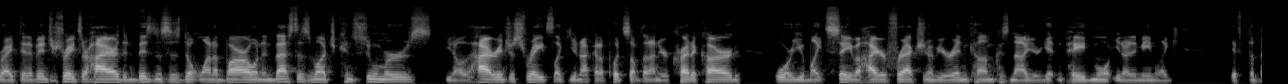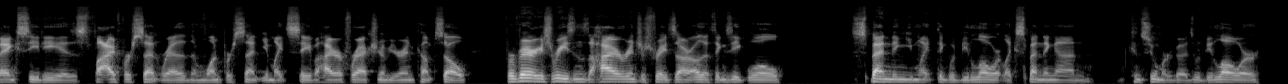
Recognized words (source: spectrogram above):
right? That if interest rates are higher then businesses don't want to borrow and invest as much. Consumers you know the higher interest rates like you're not going to put something on your credit card or you might save a higher fraction of your income because now you're getting paid more you know what i mean? Like if the bank CD is 5% rather than 1%, you might save a higher fraction of your income. So, for various reasons, the higher interest rates are, other things equal, spending you might think would be lower, like spending on consumer goods would be lower.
